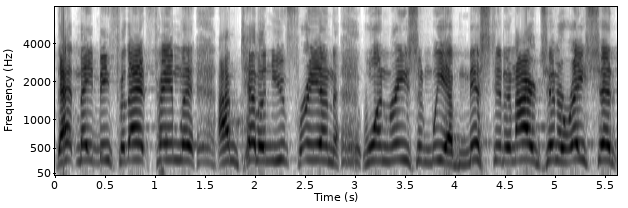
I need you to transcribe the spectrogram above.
That may be for that family. I'm telling you, friend, one reason we have missed it in our generation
